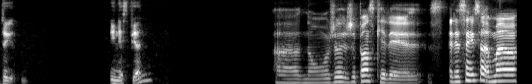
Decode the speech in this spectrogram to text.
de une espionne? Ah non, je, je pense qu'elle est, elle est sincèrement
